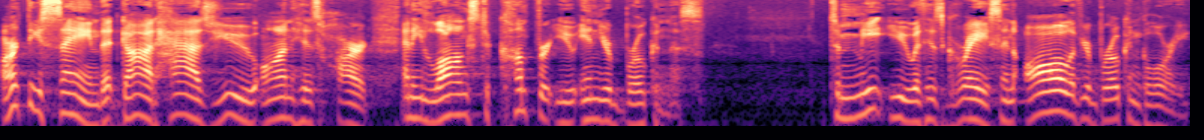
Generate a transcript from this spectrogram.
Aren't these saying that God has you on his heart and he longs to comfort you in your brokenness, to meet you with his grace in all of your broken glory?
